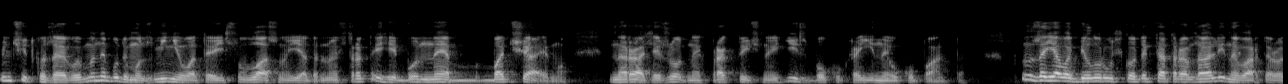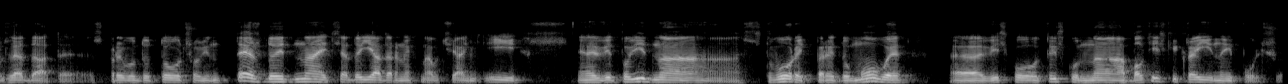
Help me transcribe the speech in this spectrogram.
Він чітко заявив: ми не будемо змінювати власної ядерної стратегії, бо не бачаємо наразі жодних практичних дій з боку країни окупанта. Ну, заяви білоруського диктатора взагалі не варто розглядати з приводу того, що він теж доєднається до ядерних навчань і е, відповідно створить передумови е, військового тиску на Балтійські країни і Польщу.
